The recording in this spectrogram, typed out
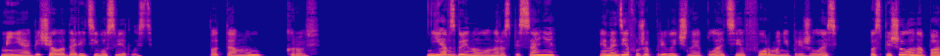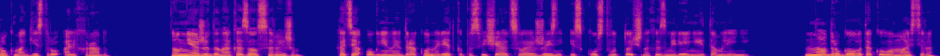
меня обещала дарить его светлость. Потому кровь. Я взглянула на расписание и, надев уже привычное платье, форма не прижилась, поспешила на пару к магистру Альхраду. Он неожиданно оказался рыжим, хотя огненные драконы редко посвящают свою жизнь искусству точных измерений и томлений. Но другого такого мастера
